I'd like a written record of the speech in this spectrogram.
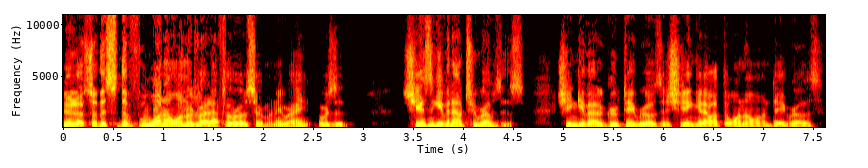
No no. So this the one on one was right after the rose ceremony, right? Or was it? She hasn't given out two roses. She didn't give out a group date rose, and she didn't give out the one on one date rose.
